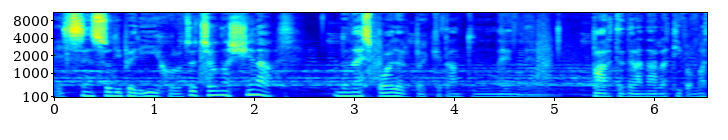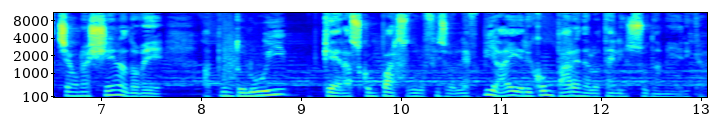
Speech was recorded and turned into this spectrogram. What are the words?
il senso di pericolo. Cioè c'è una scena non è spoiler perché tanto non è parte della narrativa ma c'è una scena dove appunto lui che era scomparso dall'ufficio dell'FBI ricompare nell'hotel in Sud America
